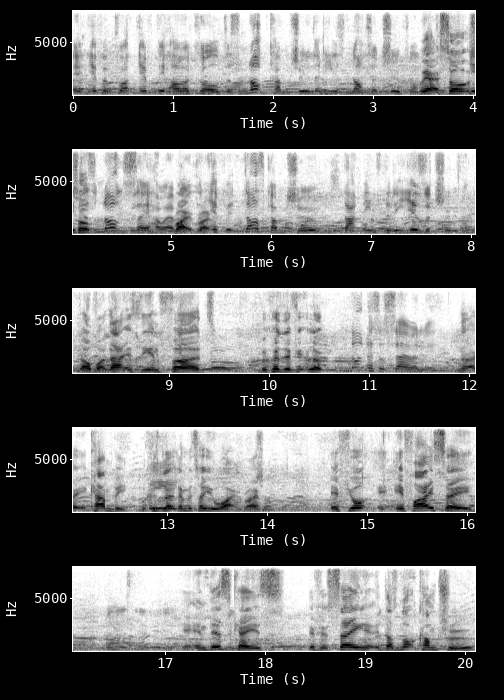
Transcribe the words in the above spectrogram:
if a pro- if the oracle does not come true, then he is not a true prophet. Yeah, so- it so- does not say, however, Right, that right. if it does come true, that means that he is a true prophet. No, but that is the inferred, because if you look, Not necessarily. no, it can be because The- let, let me tell you why, right? Sure. If you're, if I say, in this case, if it's saying it does not come true,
